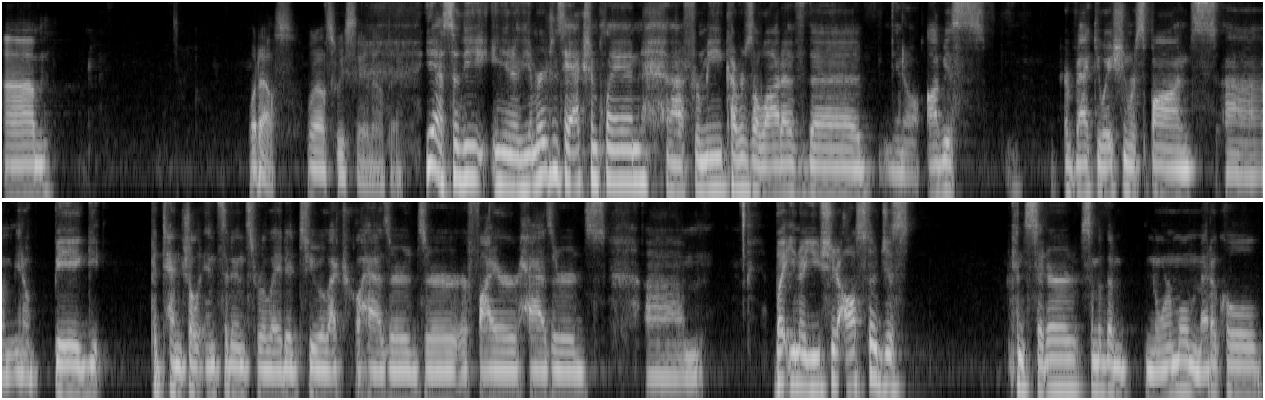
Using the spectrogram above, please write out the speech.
Um what else? What else we seeing out there? Yeah, so the you know the emergency action plan uh, for me covers a lot of the you know obvious evacuation response, um, you know big potential incidents related to electrical hazards or, or fire hazards, um, but you know you should also just consider some of the normal medical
